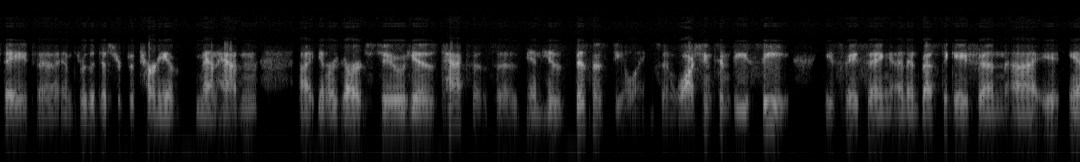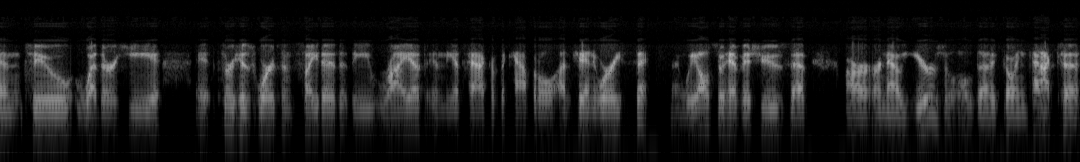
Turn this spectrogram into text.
State uh, and through the district attorney of Manhattan. Uh, in regards to his taxes and his business dealings in Washington D.C., He's facing an investigation uh, into whether he, through his words, incited the riot and the attack of the Capitol on January 6th. And we also have issues that are, are now years old, uh, going back to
